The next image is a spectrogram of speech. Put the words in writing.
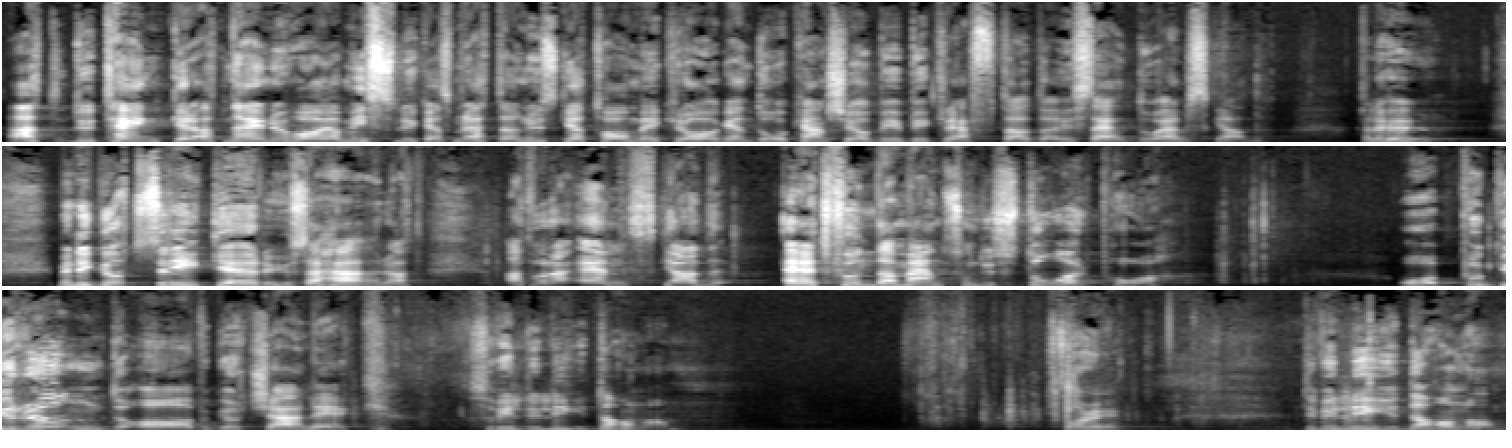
Att du tänker att nej, nu har jag misslyckats med detta, nu ska jag ta mig i kragen, då kanske jag blir bekräftad, sedd och älskad. Eller hur? Men i Guds rike är det ju så här att, att vara älskad är ett fundament som du står på. Och på grund av Guds kärlek så vill du lyda honom. Sorry. Du vill lyda honom.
